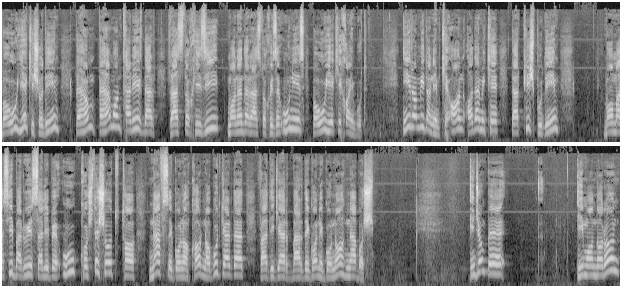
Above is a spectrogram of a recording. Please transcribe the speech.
با او یکی شدیم به, هم به همان طریق در رستاخیزی مانند رستاخیز او نیز با او یکی خواهیم بود. این را می‌دانیم که آن آدمی که در پیش بودیم با مسیح بر روی صلیب او کشته شد تا نفس گناهکار نابود گردد و دیگر بردگان گناه نباشیم. اینجا به ایمانداران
